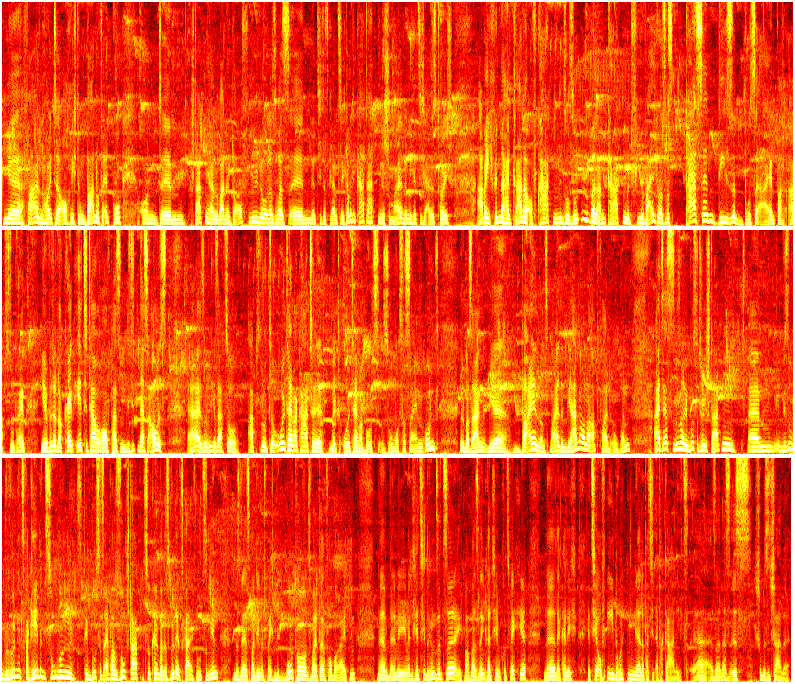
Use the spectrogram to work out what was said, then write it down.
Wir fahren heute auch Richtung Bahnhof Edbruck und ähm, starten hier über eine Dorfmühle oder sowas, äh, nennt sich das Ganze. Ich glaube, die Karte hatten wir schon mal, wenn mich jetzt nicht alles täuscht. Aber ich finde halt gerade auf Karten, so, so Überlandkarten mit viel Wald oder sowas, passen diese Busse einfach absolut rein. Hier würde doch kein E-Citaro raufpassen. Wie sieht denn das aus? Ja, also wie gesagt, so absolute Oldtimer-Karte mit Oldtimer-Bus. So muss das sein. Und ich würde mal sagen, wir beeilen uns mal, denn wir haben ja auch noch Abfahrt irgendwann. Als erstes müssen wir den Bus natürlich starten. Ähm, wir, suchen, wir, würden jetzt vergebens suchen, den Bus jetzt einfach so starten zu können, weil das würde jetzt gar nicht funktionieren. Wir müssen ja erstmal dementsprechend den Motor und so weiter vorbereiten. Ne, wenn, wir, wenn ich jetzt hier drin sitze, ich mache mal das Lenkrad hier kurz weg hier, ne, da kann ich jetzt hier auf E drücken, ja, da passiert einfach gar nichts. Ja, also das ist schon ein bisschen schade.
